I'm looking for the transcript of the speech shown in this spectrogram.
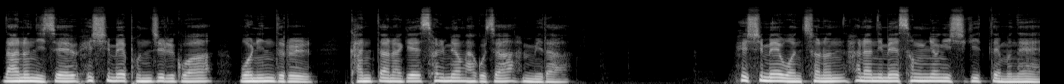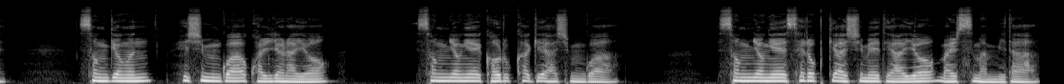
나는 이제 회심의 본질과 원인들을 간단하게 설명하고자 합니다. 회심의 원천은 하나님의 성령이시기 때문에 성경은 회심과 관련하여 성령의 거룩하게 하심과 성령의 새롭게 하심에 대하여 말씀합니다.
